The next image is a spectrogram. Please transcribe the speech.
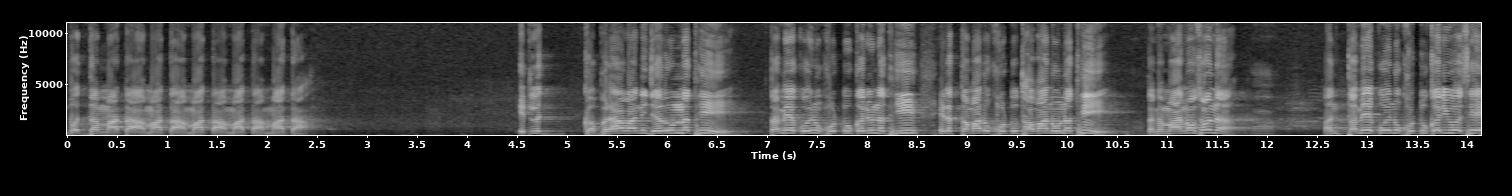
બધા માતા માતા માતા માતા માતા. એટલે ગભરાવાની જરૂર નથી. તમે કોઈનું ખોટું કર્યું નથી, એટલે તમારું ખોટું થવાનું નથી. તમે માનો છો ને? અને તમે કોઈનું ખોટું કર્યું હશે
